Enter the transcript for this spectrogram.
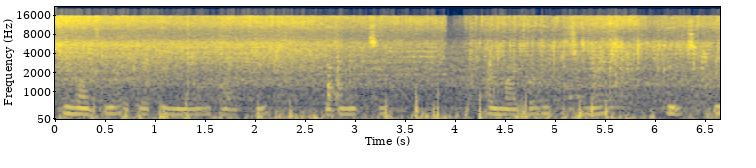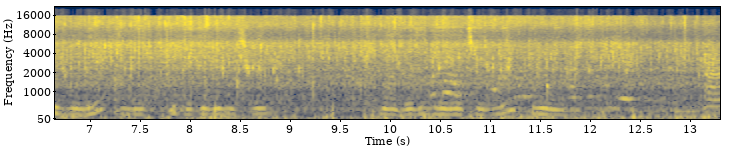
সেই মাছগুলো একে একে নুন হলুদ মাখিয়ে ভেজে নিচ্ছি। আর মাছ ভাজার পিছনে তেল বলে আমি একটু ঢেকে দিয়েছিলাম। মাছ ভাজা হয়ে গেছে এগুলো হ্যাঁ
